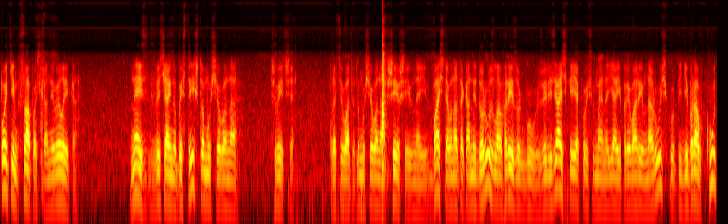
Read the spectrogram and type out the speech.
Потім сапочка невелика. Неї, звичайно, швидше, тому що вона швидше працювати, тому що вона ширший в неї. Бачите, вона така недорузла, гризок був железячки якось у мене, я її приварив на ручку, підібрав кут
